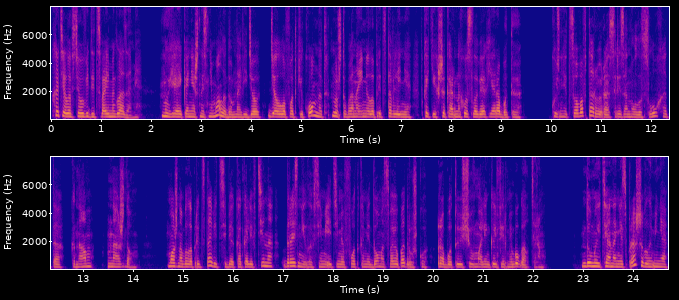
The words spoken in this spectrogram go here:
Хотела все увидеть своими глазами. Ну, я и, конечно, снимала дом на видео, делала фотки комнат, ну, чтобы она имела представление, в каких шикарных условиях я работаю. Кузнецова второй раз резанула слух это «к нам, наш дом». Можно было представить себе, как Алевтина дразнила всеми этими фотками дома свою подружку, работающую в маленькой фирме бухгалтером. Думаете, она не спрашивала меня,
